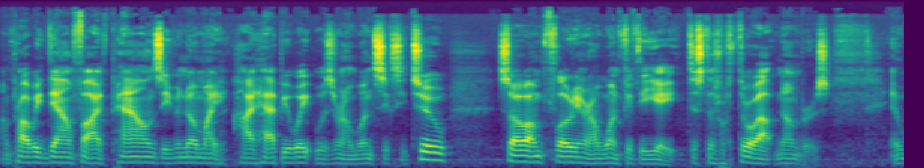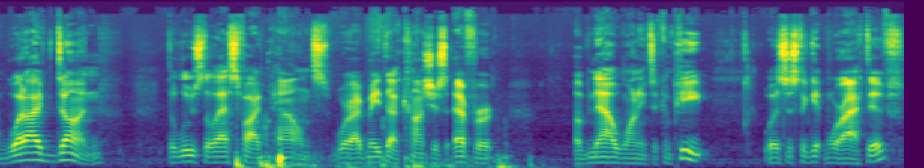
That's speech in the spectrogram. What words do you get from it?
I'm probably down five pounds, even though my high happy weight was around 162. So I'm floating around 158, just to throw out numbers. And what I've done to lose the last five pounds, where I made that conscious effort of now wanting to compete, was just to get more active.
